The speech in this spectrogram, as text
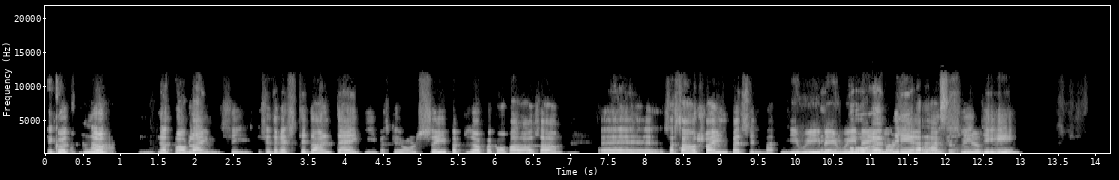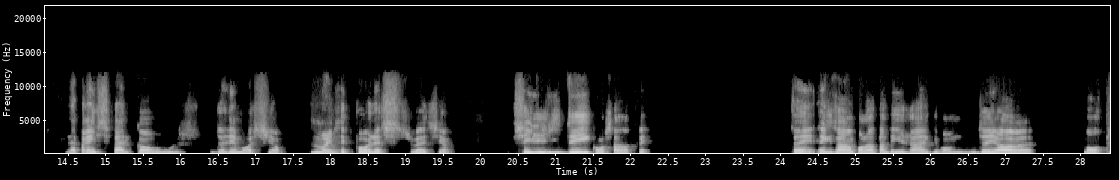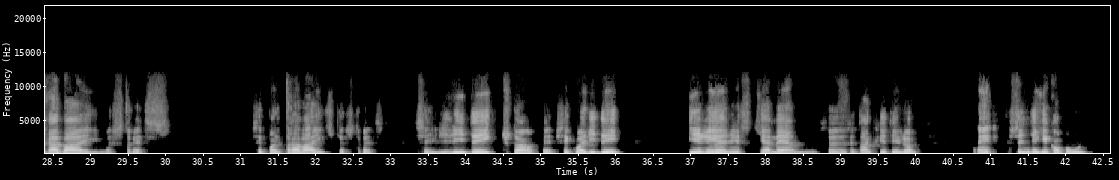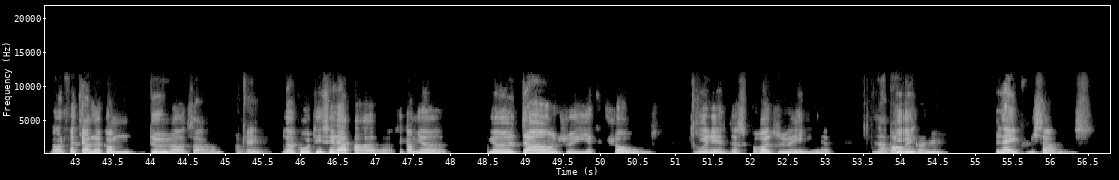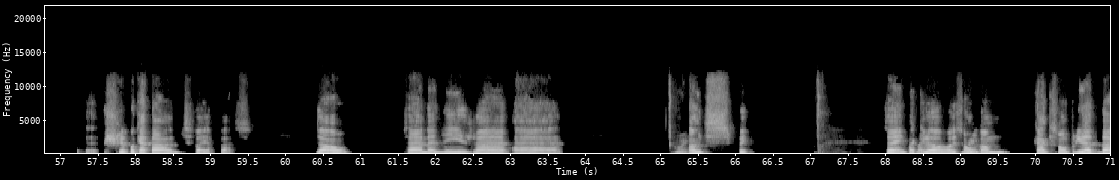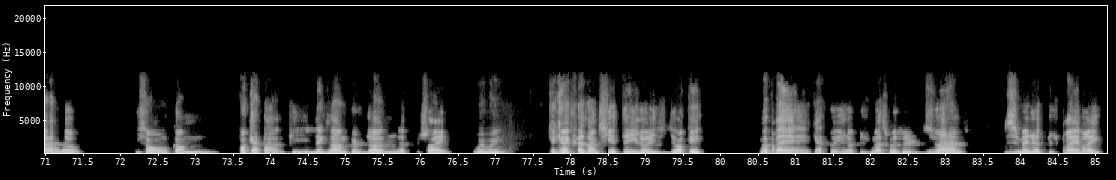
écoute, ah. Notre, problème, c'est de rester dans le temps, Guy, parce qu'on le sait, pas plusieurs fois qu'on parle ensemble, euh, ça s'enchaîne facilement. oui, ben oui. Pour ben, revenir à l'anxiété, la principale cause de l'émotion, ce n'est pas la situation, c'est l'idée qu'on s'en fait. exemple, on entend des gens qui vont me dire Ah, euh, mon travail me stresse. Ce n'est pas le travail qui te stresse, c'est l'idée que tu t'en fais. C'est quoi l'idée irréaliste qui amène cette anxiété-là? Hein, c'est une idée qui est composée dans le fait qu'il y en a comme deux ensemble. D'un côté, c'est la peur. C'est comme il y, a un, danger, il y a quelque chose qui risque de se produire. La peur inconnue. L'impuissance. Euh, je ne serais pas capable de faire face. Donc, ça amène les gens à anticiper. Fait que là, ils sont comme, quand ils sont pris là-dedans, là, ils sont comme pas capables. Puis l'exemple que je donne le plus simple, oui, oui. quelqu'un qui fait de l'anxiété, il se dit OK, je me prends un café, là, puis je m'assois sur le divan 10 minutes, puis je prends un break.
